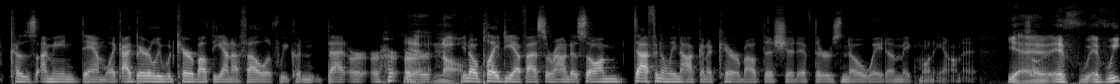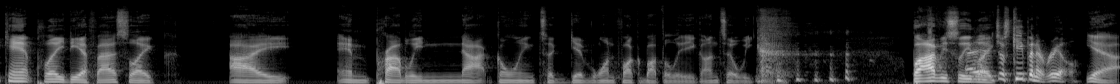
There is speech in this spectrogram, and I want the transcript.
because I mean, damn, like I barely would care about the NFL if we couldn't bet or or, yeah, no. you know play DFS around it. So I'm definitely not going to care about this shit if there's no way to make money on it. Yeah, so, if if we can't play DFS, like I am probably not going to give one fuck about the league until we can. but obviously, uh, like just keeping it real. Yeah,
